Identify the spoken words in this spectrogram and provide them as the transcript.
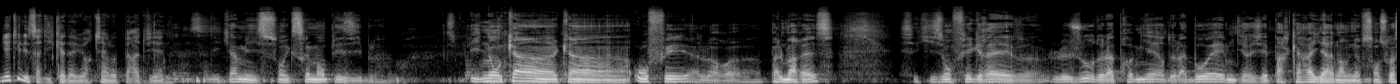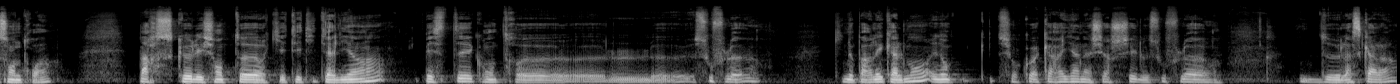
Y a-t-il des syndicats d'ailleurs, tiens, à l'Opéra de Vienne Il y a des syndicats, mais ils sont extrêmement paisibles. Ils n'ont qu'un qu'un haut fait à leur palmarès c'est qu'ils ont fait grève le jour de la première de la Bohème dirigée par Karajan en 1963, parce que les chanteurs qui étaient italiens pestaient contre euh, le souffleur qui ne parlait qu'allemand, et donc sur quoi Karajan a cherché le souffleur de la Scala,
